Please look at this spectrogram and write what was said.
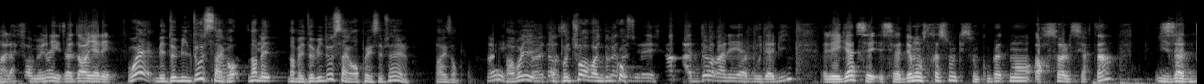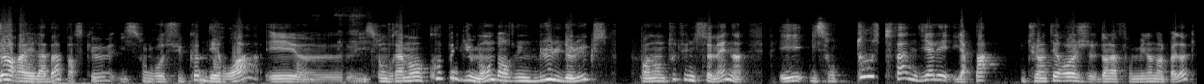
Ah, la Formule 1, ils adorent y aller. Ouais, mais 2012, c'est un grand. Non mais, non mais 2012, c'est un Grand Prix exceptionnel, par exemple. Oui. Enfin, vous voyez, attends, on peut toujours avoir une bonne course. pilotes de la F1 adorent aller à Abu Dhabi. Les gars, c'est la démonstration qu'ils sont complètement hors sol, certains. Ils adorent aller là-bas parce que ils sont reçus comme des rois et euh, ils sont vraiment coupés du monde dans une bulle de luxe pendant toute une semaine et ils sont tous fans d'y aller. Il y a pas, tu interroges dans la Formule 1 dans le paddock,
